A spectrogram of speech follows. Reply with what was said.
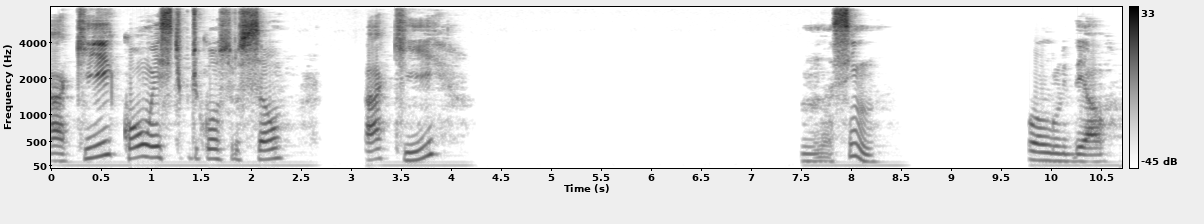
Aqui, com esse tipo de construção aqui. Hum, assim. O ângulo ideal.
